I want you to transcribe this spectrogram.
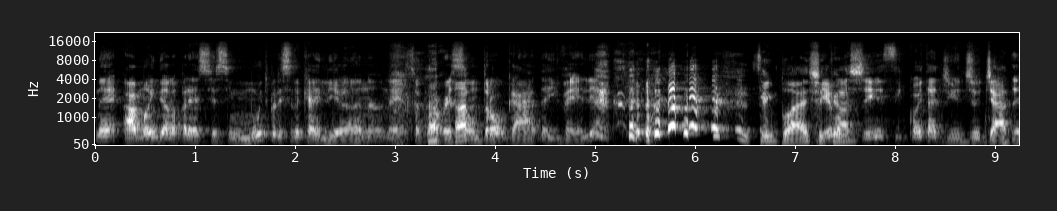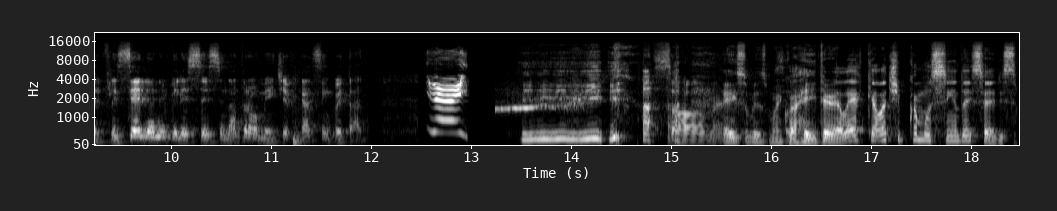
Né? A mãe dela parece, assim, muito parecida com a Eliana, né? Só que uma versão drogada e velha. Sem plástica. Eu né? achei, assim, coitadinha, de judiada. Eu Falei, se a Eliana envelhecesse naturalmente, ia ficar assim, coitada. Só, né? É isso mesmo, Michael. A hater, ela é aquela típica mocinha das séries.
